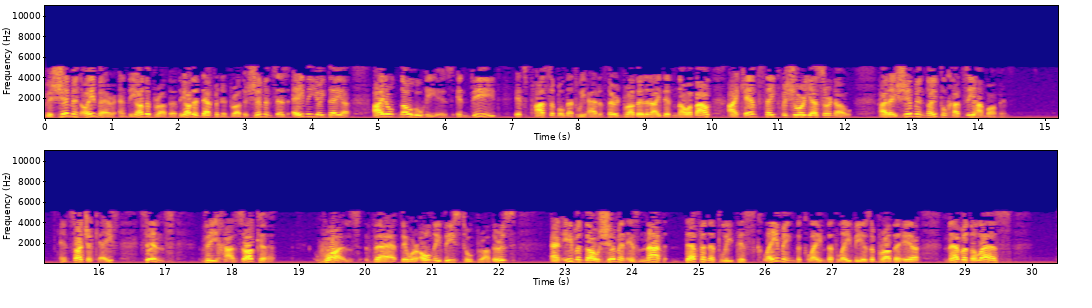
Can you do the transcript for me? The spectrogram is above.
Shimon Oimer and the other brother, the other definite brother, Shimon says, Eini I don't know who he is. Indeed, it's possible that we had a third brother that I didn't know about. I can't state for sure yes or no. Shimon. In such a case, since the Chazaka was that there were only these two brothers, and even though Shimon is not definitely disclaiming the claim that Levi is a brother here, nevertheless,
